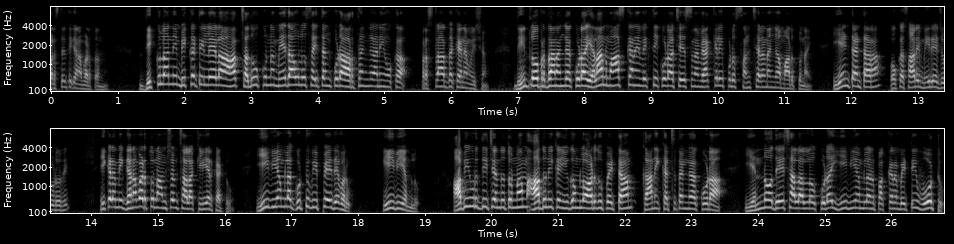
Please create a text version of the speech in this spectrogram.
పరిస్థితి కనబడుతుంది. దిక్కులన్నీ బిక్కటిల్లేలా చదువుకున్న మేధావులు సైతం కూడా అర్థం కాని ఒక ప్రశ్నార్థకమైన విషయం. దీంట్లో ప్రధానంగా కూడా ఎలాన్ మాస్క్ అనే వ్యక్తి కూడా చేసిన వ్యాఖ్యలు ఇప్పుడు సంచలనంగా మారుతున్నాయి. ఏంటంటారా? ఒకసారి మీరే చూడుర్రి. ఇక్కడ మీకు కనబడుతున్న అంశం చాలా క్లియర్ కట్టు. ఈవీఎంల గుట్టు విప్పేదెవరు? ఈవీఎంలు. అభివృద్ధి చెందుతున్నాం ఆధునిక యుగంలో అడుగు పెట్టాం కానీ ఖచ్చితంగా కూడా ఎన్నో దేశాలలో కూడా ఈవీఎంలను పక్కన పెట్టి ఓటు.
